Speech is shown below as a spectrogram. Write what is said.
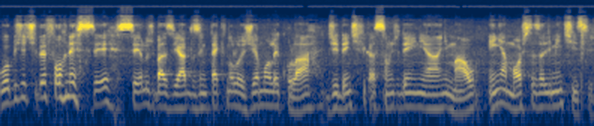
O objetivo é fornecer selos baseados em tecnologia molecular de identificação de DNA animal em amostras alimentícias.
